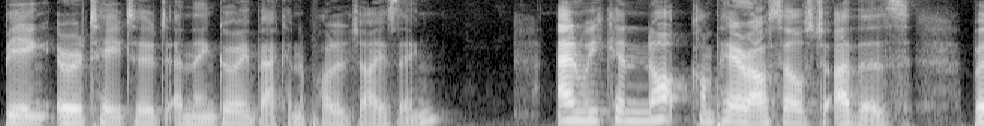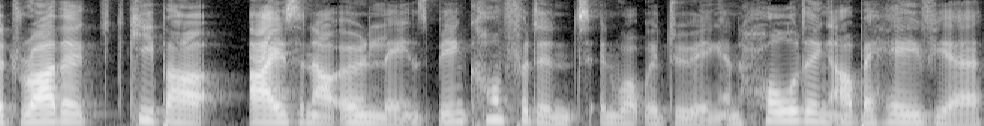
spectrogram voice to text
being irritated and then going back and apologizing. And we cannot compare ourselves to others, but rather keep our eyes in our own lanes, being confident in what we're doing and holding our behavior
